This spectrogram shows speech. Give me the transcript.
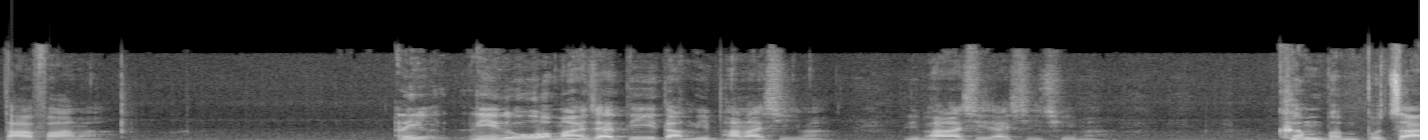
打发嘛。你你如果买在低档，你怕它洗吗？你怕它洗来洗去吗？根本不在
